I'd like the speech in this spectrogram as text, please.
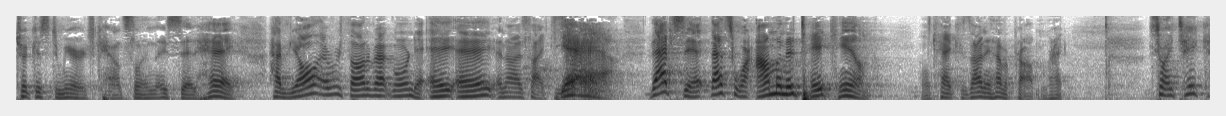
took us to marriage counseling. They said, Hey, have y'all ever thought about going to AA? And I was like, Yeah. That's it. That's where I'm going to take him. Okay, because I didn't have a problem, right? So I take,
